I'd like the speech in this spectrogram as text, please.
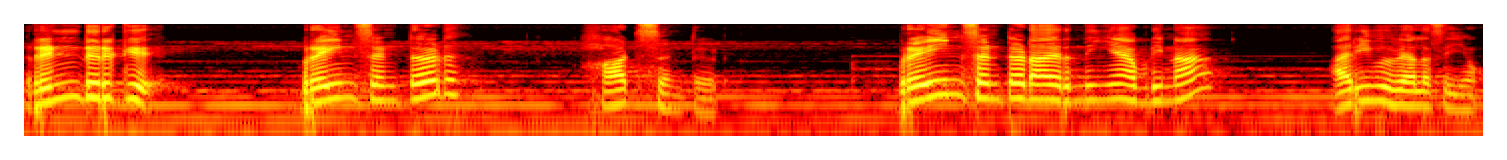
ரெண்டு இருக்கு. Brain centered heart centered brain சென்டர்டாக இருந்தீங்க அப்படின்னா அறிவு வேலை செய்யும்.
